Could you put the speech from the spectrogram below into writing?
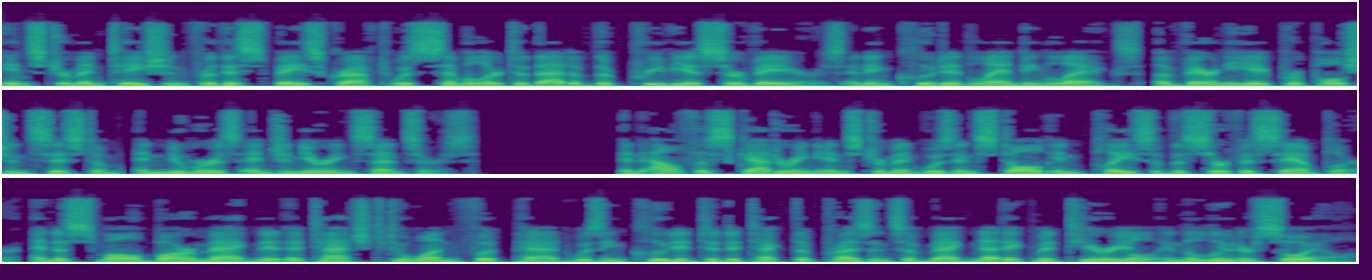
Instrumentation for this spacecraft was similar to that of the previous surveyors and included landing legs, a Vernier propulsion system, and numerous engineering sensors. An alpha scattering instrument was installed in place of the surface sampler, and a small bar magnet attached to one footpad was included to detect the presence of magnetic material in the lunar soil.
